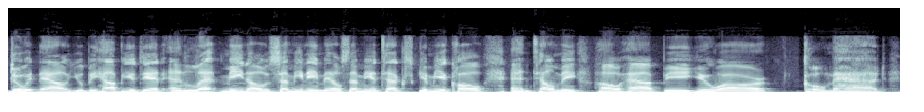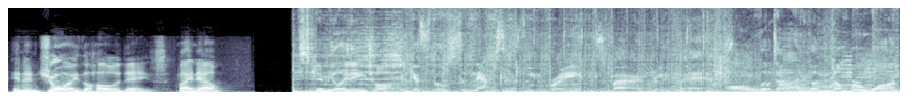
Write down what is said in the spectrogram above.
Do it now. You'll be happy you did and let me know. Send me an email, send me a text, give me a call, and tell me how happy you are go mad and enjoy the holidays. Bye now. Stimulating talk. Gets those synapses in the brain firing really fast. All the time. The number one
